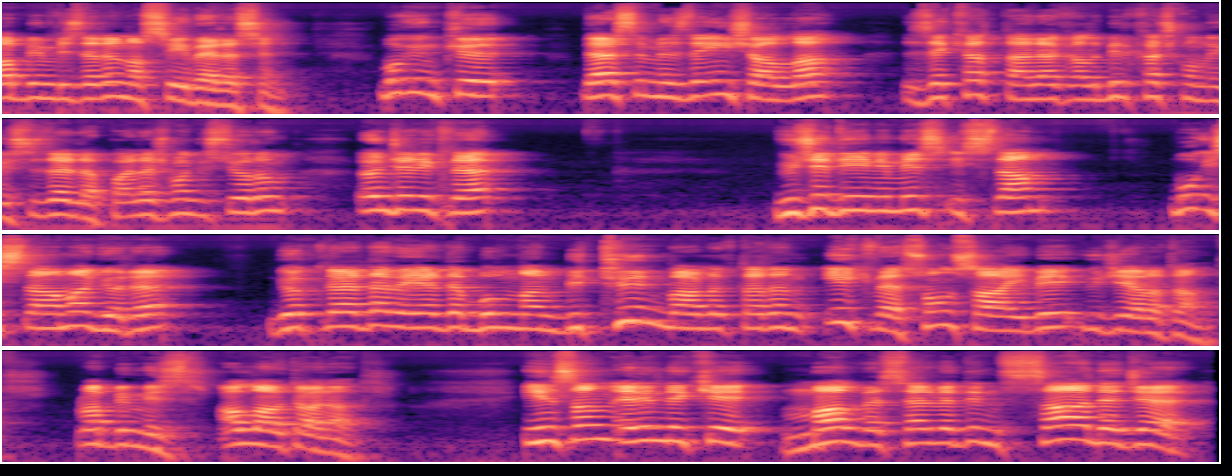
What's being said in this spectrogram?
Rabbim bizlere nasip eylesin. Bugünkü dersimizde inşallah zekatla alakalı birkaç konuyu sizlerle paylaşmak istiyorum. Öncelikle yüce dinimiz İslam. Bu İslam'a göre göklerde ve yerde bulunan bütün varlıkların ilk ve son sahibi yüce yaratandır. Rabbimizdir. Allahü Teala'dır. İnsanın elindeki mal ve servetin sadece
